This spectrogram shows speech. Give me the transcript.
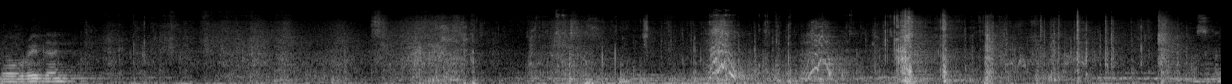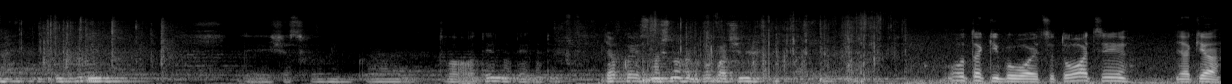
Добрий день. Один, один, один. Дякую, смачного, до побачення. Отакі бувають ситуації. Як я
